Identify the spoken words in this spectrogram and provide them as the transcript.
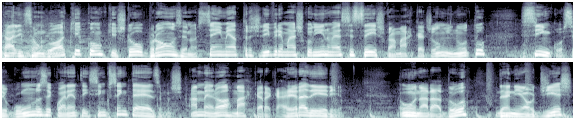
Thalisson Glock conquistou o bronze nos 100 metros livre masculino S6 com a marca de 1 minuto, 5 segundos e 45 centésimos, a melhor marca da carreira dele. O nadador, Daniel Dias,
